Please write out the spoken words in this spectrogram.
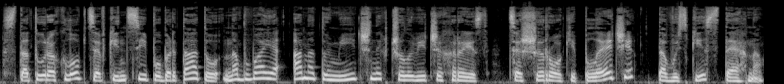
Статура хлопця в кінці пубертату набуває анатомічних чоловічих рис це широкі плечі та вузькі стегна.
